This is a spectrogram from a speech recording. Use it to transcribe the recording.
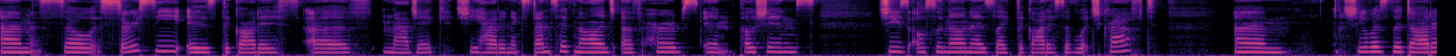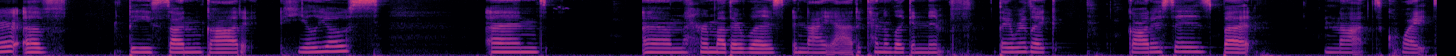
Um, so, Circe is the goddess of magic. She had an extensive knowledge of herbs and potions. She's also known as like the goddess of witchcraft. Um, she was the daughter of the sun god Helios, and um, her mother was a naiad, kind of like a nymph. They were like goddesses, but not quite.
